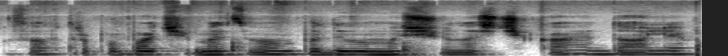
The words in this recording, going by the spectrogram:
Завтра побачимо з вами, подивимося, що нас чекає далі.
